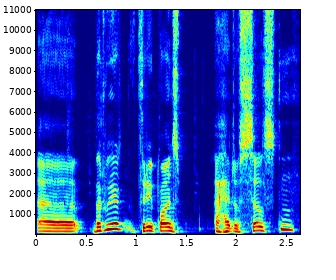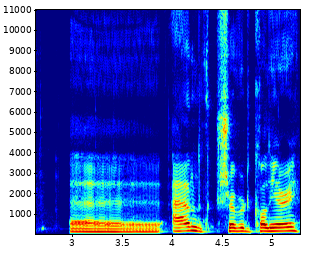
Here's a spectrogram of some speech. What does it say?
Uh, but we're three points ahead of Selston uh, and Sherwood Colliery.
